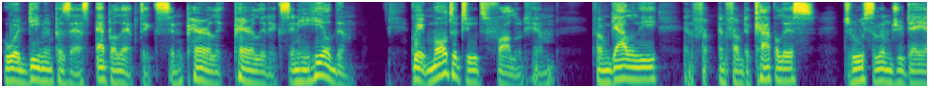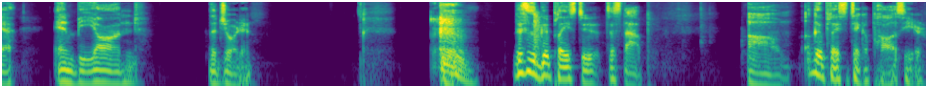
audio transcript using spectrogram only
who were demon possessed, epileptics, and paralytics, and he healed them. Great multitudes followed him from Galilee and from, and from Decapolis, Jerusalem, Judea, and beyond the Jordan. this is a good place to to stop. Um, a good place to take a pause here.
